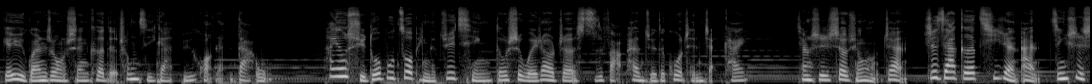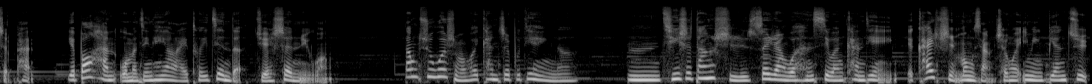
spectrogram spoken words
给予观众深刻的冲击感与恍然大悟。他有许多部作品的剧情都是围绕着司法判决的过程展开，像是社群网站、芝加哥七人案、惊世审判，也包含我们今天要来推荐的《决胜女王》。当初为什么会看这部电影呢？嗯，其实当时虽然我很喜欢看电影，也开始梦想成为一名编剧。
